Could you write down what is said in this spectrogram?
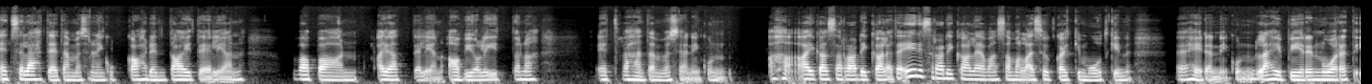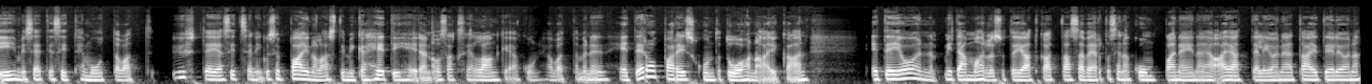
että se lähtee tämmöisenä niin kuin kahden taiteilijan, vapaan ajattelijan avioliittona – että vähän tämmöisiä niin kuin aikansa radikaaleja, tai ei edes radikaaleja, vaan samanlaisia kuin kaikki muutkin eh, heidän niin kuin lähipiirin nuoret ihmiset ja sitten he muuttavat yhteen ja sitten se, niin se painolasti, mikä heti heidän osakseen lankeaa, kun he ovat tämmöinen heteropariskunta tuohon aikaan. Että ei ole mitään mahdollisuutta jatkaa tasavertaisena kumppaneina ja ajattelijoina ja taiteilijoina,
